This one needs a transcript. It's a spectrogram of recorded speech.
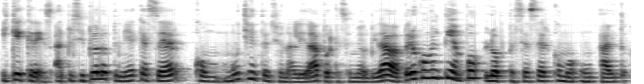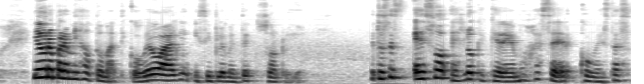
¿Y qué crees? Al principio lo tenía que hacer con mucha intencionalidad porque se me olvidaba, pero con el tiempo lo empecé a hacer como un hábito. Y ahora para mí es automático. Veo a alguien y simplemente sonrío. Entonces, eso es lo que queremos hacer con estas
